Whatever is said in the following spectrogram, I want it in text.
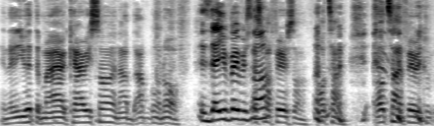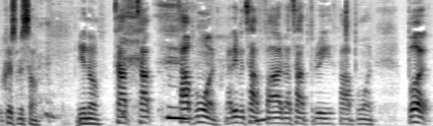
And then you hit the Mariah Carey song, and I'm, I'm going off. Is that your favorite song? That's my favorite song all time. all time favorite Christmas song. You know, top top top one. Not even top five, not top three, top one. But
